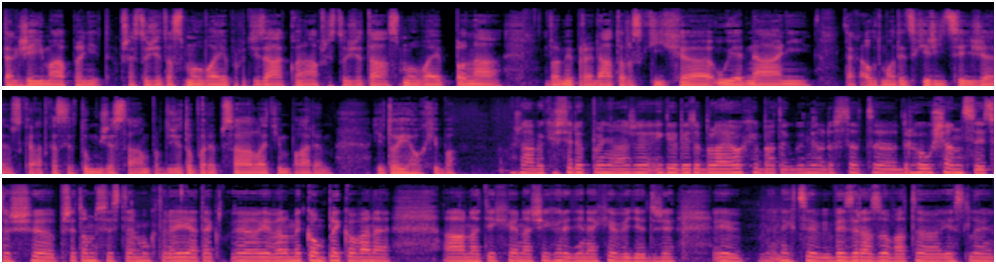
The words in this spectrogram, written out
takže ji má plnit. Přestože ta smlouva je protizákonná, přestože ta smlouva je plná velmi predátorských eh, ujednání, tak automaticky říci, že zkrátka si to může sám, protože to podepsal a tím pádem je to jeho chyba. Možná bych ještě doplnila, že i kdyby to byla jeho chyba, tak by měl dostat eh, druhou šanci, což eh, při tom systému, který je, tak eh, je velmi komplikované. A na těch našich hrdinech je vidět, že nechci vyzrazovat, jestli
